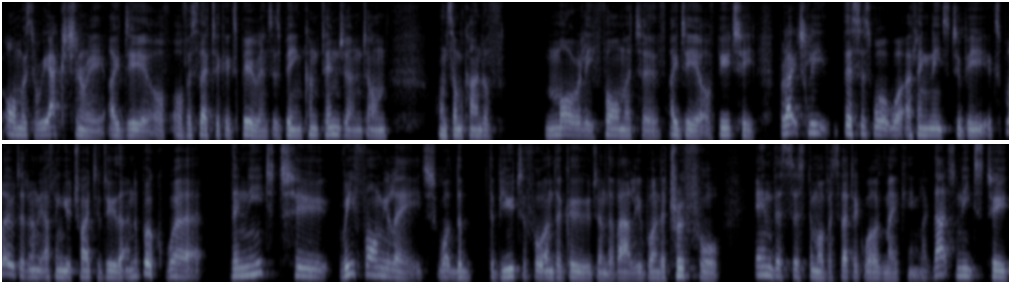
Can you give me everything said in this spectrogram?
almost reactionary idea of, of aesthetic experience as being contingent on, on some kind of morally formative idea of beauty. But actually, this is what, what I think needs to be exploded. And I think you try to do that in the book, where they need to reformulate what the, the beautiful and the good and the valuable and the truthful in this system of aesthetic world making. Like that needs to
